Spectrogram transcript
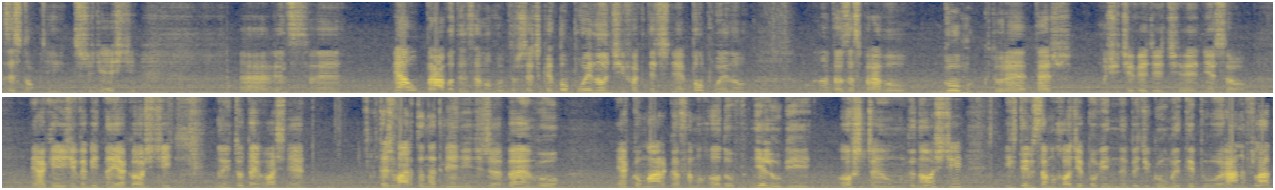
ze stopni 30. E, więc e, miał prawo ten samochód troszeczkę popłynąć i faktycznie popłynął. No to za sprawą gum, które też musicie wiedzieć e, nie są jakiejś wybitnej jakości. No i tutaj właśnie też warto nadmienić, że BMW jako marka samochodów nie lubi oszczędności i w tym samochodzie powinny być gumy typu Run Flat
